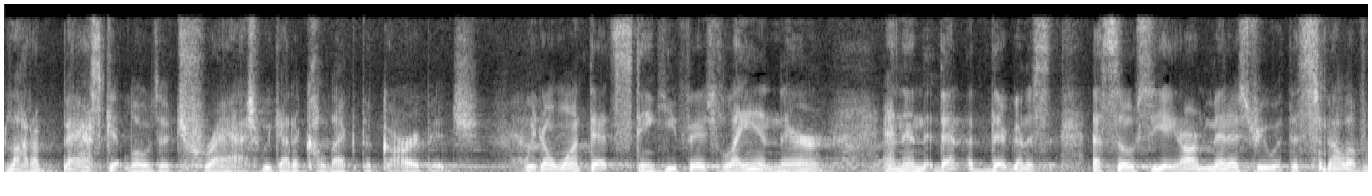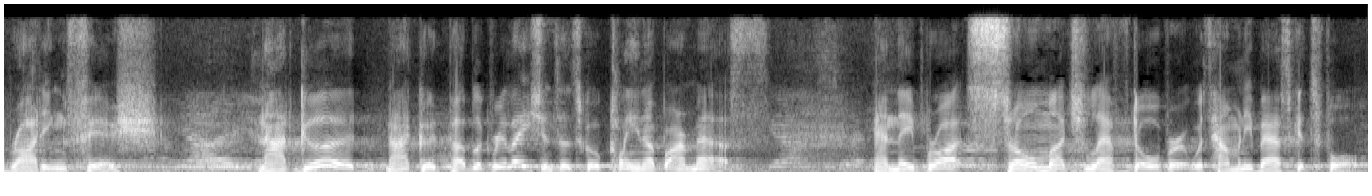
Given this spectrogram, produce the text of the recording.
lot of basket loads of trash. We got to collect the garbage. We don't want that stinky fish laying there, and then that, they're going to associate our ministry with the smell of rotting fish. Not good. Not good public relations. Let's go clean up our mess. And they brought so much left over. It was how many baskets full?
